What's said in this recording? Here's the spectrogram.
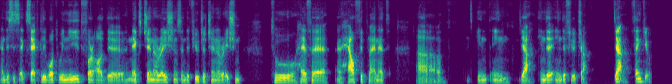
And this is exactly what we need for our, the next generations and the future generation to have a, a healthy planet uh, in in yeah in the in the future. Yeah, thank you.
